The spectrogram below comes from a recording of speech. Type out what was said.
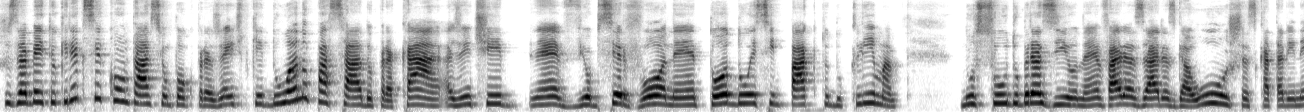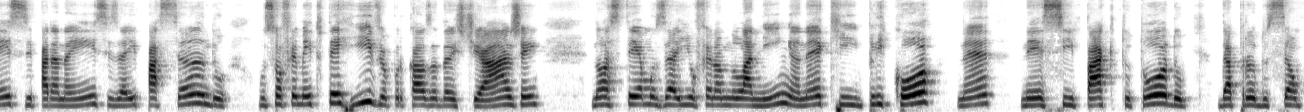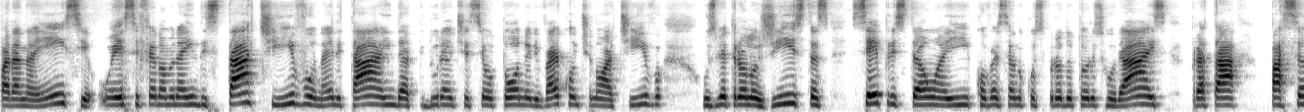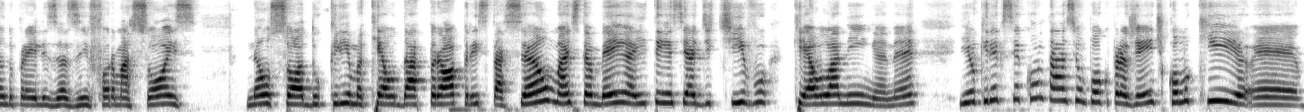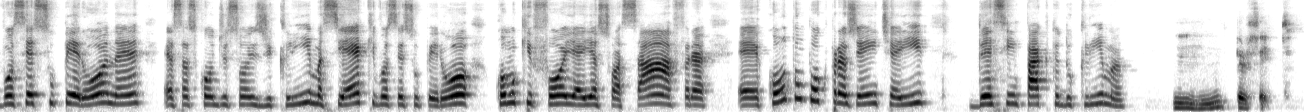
José Beito, eu queria que você contasse um pouco para a gente, porque do ano passado para cá, a gente né, observou né, todo esse impacto do clima no sul do Brasil, né? Várias áreas gaúchas, catarinenses e paranaenses aí passando um sofrimento terrível por causa da estiagem. Nós temos aí o fenômeno Laninha, né, que implicou, né, nesse impacto todo da produção paranaense, esse fenômeno ainda está ativo, né? Ele está ainda durante esse outono, ele vai continuar ativo. Os meteorologistas sempre estão aí conversando com os produtores rurais para estar tá passando para eles as informações não só do clima, que é o da própria estação, mas também aí tem esse aditivo que é o laninha, né? E eu queria que você contasse um pouco para gente como que é, você superou né, essas condições de clima, se é que você superou, como que foi aí a sua safra. É, conta um pouco para gente aí desse impacto do clima. Uhum, perfeito.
